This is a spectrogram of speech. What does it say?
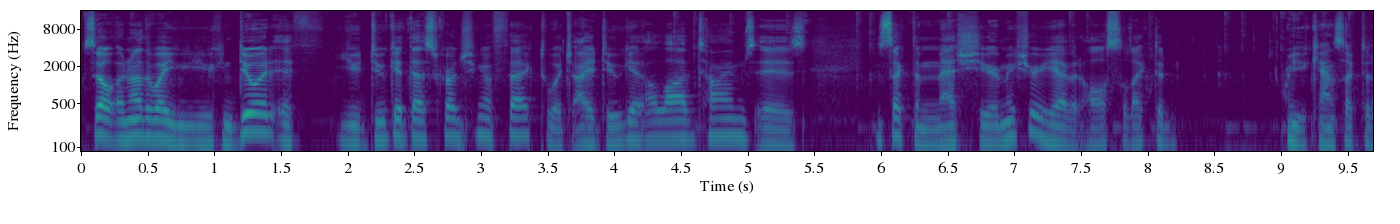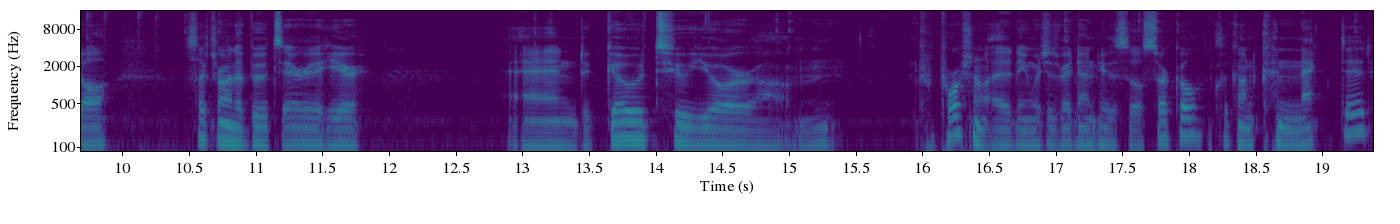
so another way you can do it if you do get that scrunching effect which I do get a lot of times is you select the mesh here. Make sure you have it all selected or you can select it all. Select around the boots area here. And go to your um, proportional editing which is right down here this little circle. Click on connected.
